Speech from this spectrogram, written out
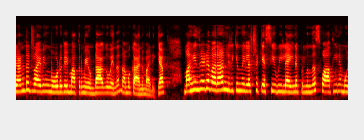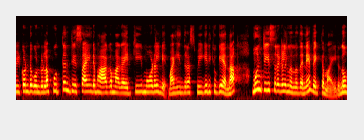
രണ്ട് ഡ്രൈവിംഗ് മോഡുകൾ മാത്രമേ ഉണ്ടാകൂ എന്ന് നമുക്ക് അനുമാനിക്കാം. മഹീന്ദ്രയുടെ വരാനിരിക്കുന്ന ഇലക്ട്രിക് എസ് യു വി ലൈനപ്പിൽ നിന്ന് സ്വാധീനം ഉൾക്കൊണ്ടുകൊണ്ടുള്ള പുത്തൻ ഡിസൈനിന്റെ ഭാഗമാകായിരിക്കും ഈ മോഡലിനെ മഹീന്ദ്ര സ്വീകരിക്കുകയെന്ന മുൻ ടീസറുകളിൽ നിന്ന് തന്നെ വ്യക്തമായിരുന്നു.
